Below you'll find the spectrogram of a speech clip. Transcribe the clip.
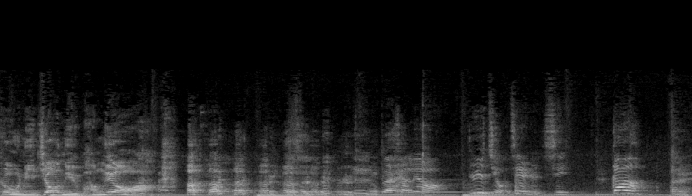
祝你交女朋友啊！来，小六，日久见人心，干了。哎。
